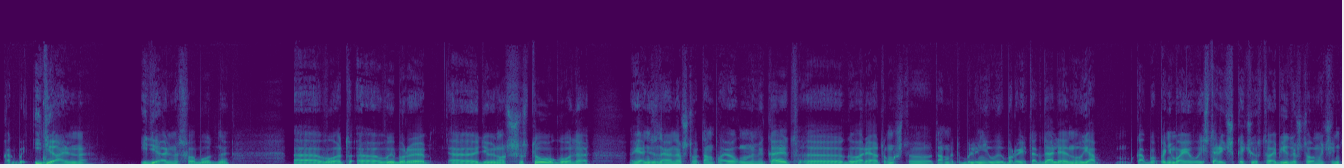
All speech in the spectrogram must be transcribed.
как бы идеально, идеально свободны. Э, вот, э, выборы э, 96 -го года, я не знаю, на что там Павел намекает, э, говоря о том, что там это были не выборы и так далее. Ну, я как бы понимаю его историческое чувство обиды, что он очень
